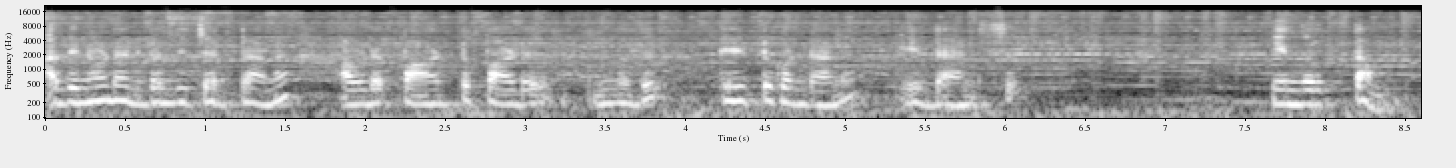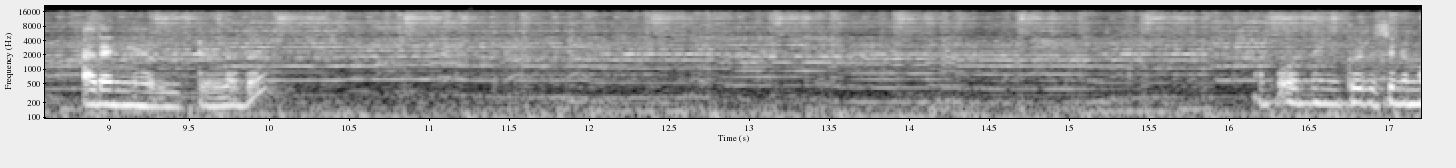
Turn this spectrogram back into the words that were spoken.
അതിനോടനുബന്ധിച്ചിട്ടാണ് അവിടെ പാട്ട് പാടുന്നത് കേട്ടുകൊണ്ടാണ് ഈ ഡാൻസ് ഈ നൃത്തം. അരങ്ങേറിയിട്ടുള്ളത്. അപ്പോൾ നിങ്ങൾക്കൊരു സിനിമ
